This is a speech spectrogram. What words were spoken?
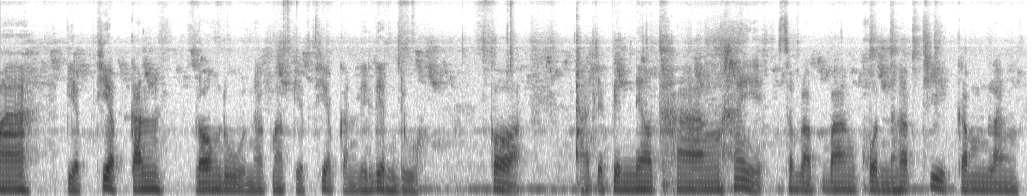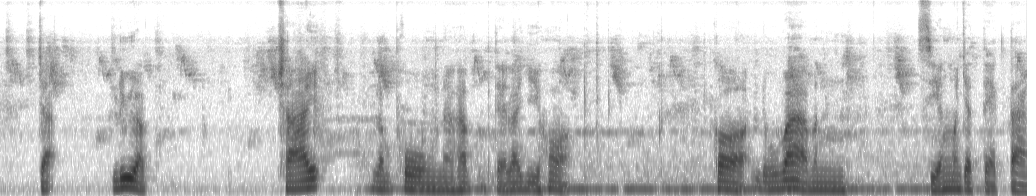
มาเปรียบเทียบกันลองดูนะครับมาเปรียบเทียบกันเล่นๆดู ก็อาจจะเป็นแนวทางให้สำหรับบางคนนะครับที่กำลังจะเลือกใช้ลำโพงนะครับ แต่ละยี่ห้อ ก็ดูว่ามันเสียงมันจะแตกต่าง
